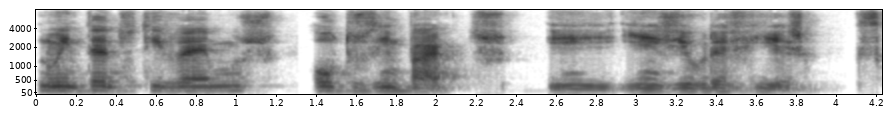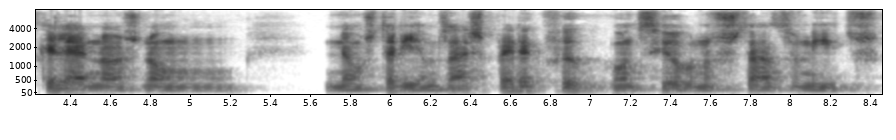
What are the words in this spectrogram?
No entanto, tivemos outros impactos e, e em geografias que se calhar nós não, não estaríamos à espera, que foi o que aconteceu nos Estados Unidos,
